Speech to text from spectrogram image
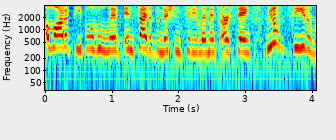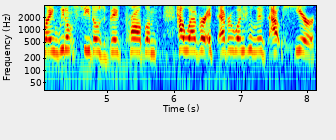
A lot of people who live inside of the Mission City limits are saying we don't see the rain, we don't see those big problems. However, it's everyone who lives out here.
